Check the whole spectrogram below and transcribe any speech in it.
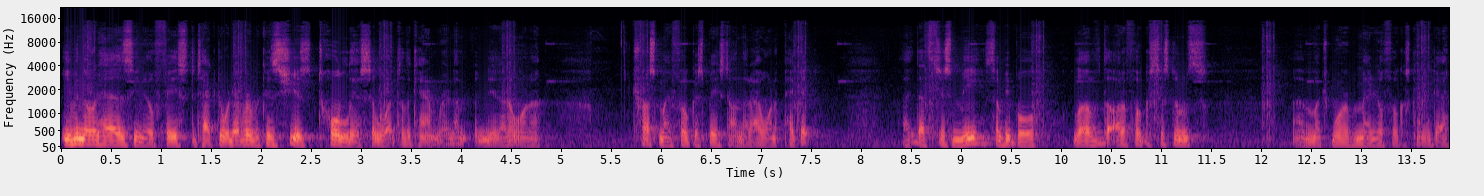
even though it has you know face detect or whatever, because she is totally a silhouette to the camera, and I'm, you know, I don't want to trust my focus based on that. I want to pick it. Uh, that's just me. Some people love the autofocus systems. I'm much more of a manual focus kind of guy.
